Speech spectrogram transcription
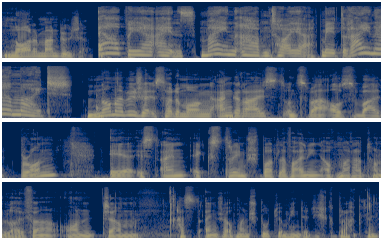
Norman Bücher. RBR1, mein Abenteuer mit Rainer Meutsch. Norman Bücher ist heute Morgen angereist und zwar aus Waldbronn. Er ist ein Extremsportler, vor allen Dingen auch Marathonläufer und ähm, hast eigentlich auch mal ein Studium hinter dich gebracht, gell?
